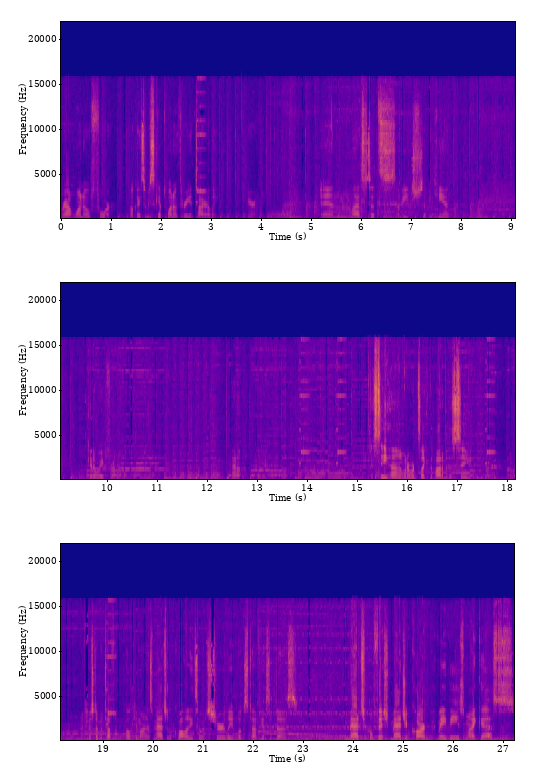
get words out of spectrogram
Route 104. Okay, so we skipped 103 entirely, apparently. Unless it's a beach that we can't get away from. I don't know. A sea, huh? I wonder what it's like at the bottom of the sea. I fished up a tough-looking Pokemon. It has magical quality to it. Surely looks tough. Yes, it does. Magical fish. Magikarp, maybe, is my guess?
